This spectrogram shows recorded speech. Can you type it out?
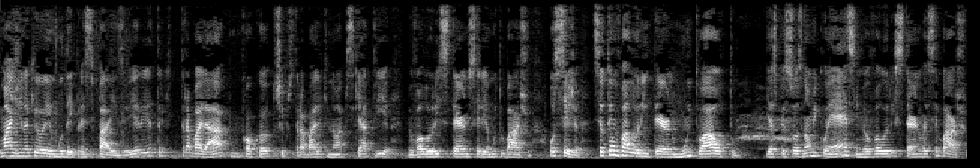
imagina que eu mudei para esse país. Eu iria ter que trabalhar com qualquer outro tipo de trabalho que não a psiquiatria. Meu valor externo seria muito baixo. Ou seja, se eu tenho um valor interno muito alto, e as pessoas não me conhecem, meu valor externo vai ser baixo.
